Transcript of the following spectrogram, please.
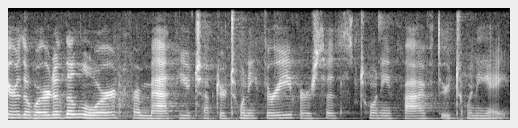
Hear the word of the Lord from Matthew chapter 23, verses 25 through 28.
